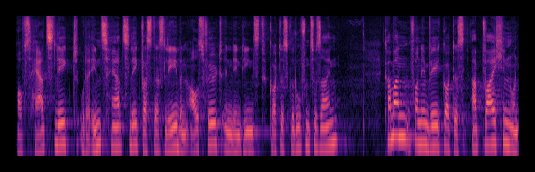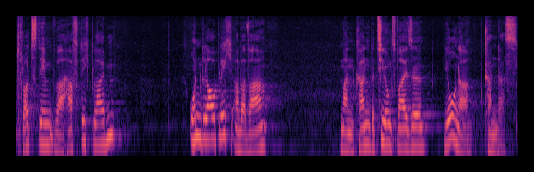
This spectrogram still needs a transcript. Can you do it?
aufs Herz legt oder ins Herz legt, was das Leben ausfüllt, in den Dienst Gottes gerufen zu sein? Kann man von dem Weg Gottes abweichen und trotzdem wahrhaftig bleiben? Unglaublich, aber wahr. Man kann, beziehungsweise Jona kann das.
